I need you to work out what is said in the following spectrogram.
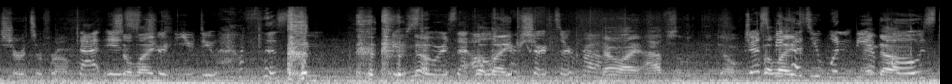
shirts are from. That is so, like, true. You do have the same two No, stores that all like, of your shirts are from. No, I absolutely don't. Just But, because like, you wouldn't be and, um, opposed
